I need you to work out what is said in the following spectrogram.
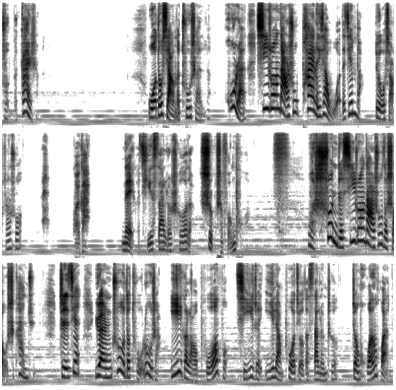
准备干什么呢？我都想得出神了。忽然，西装大叔拍了一下我的肩膀，对我小声说：“哎，快看，那个骑三轮车的是不是冯婆？”我顺着西装大叔的手势看去，只见远处的土路上，一个老婆婆骑着一辆破旧的三轮车，正缓缓地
